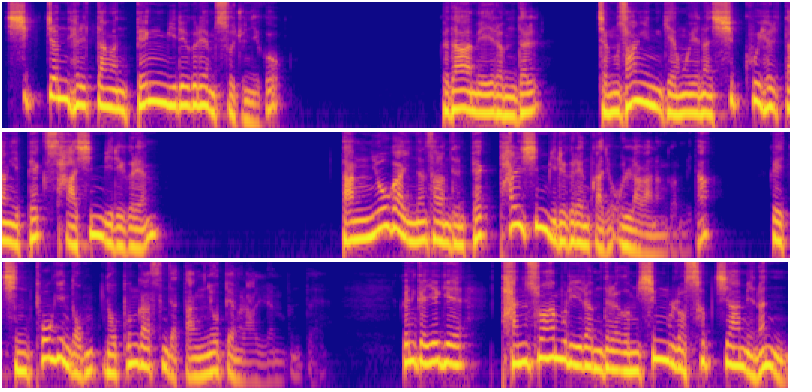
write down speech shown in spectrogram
식전 혈당은 100mg 수준이고 그다음에 여러분들 정상인 경우에는 식후 혈당이 140mg 당뇨가 있는 사람들은 180mg까지 올라가는 겁니다. 그 진폭이 높, 은것 같습니다. 당뇨병을 분들. 그러니까 여기에 탄수화물이 여러분들 음식물로 섭취하면 은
